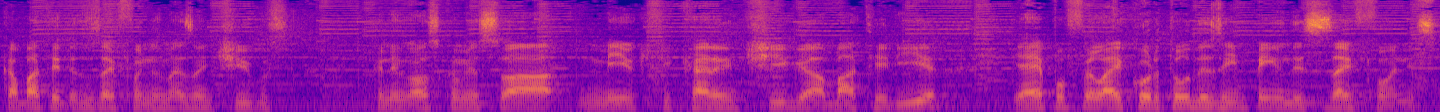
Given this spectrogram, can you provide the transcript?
Com a bateria dos iPhones mais antigos. Que o negócio começou a meio que ficar antiga a bateria e a Apple foi lá e cortou o desempenho desses iPhones.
